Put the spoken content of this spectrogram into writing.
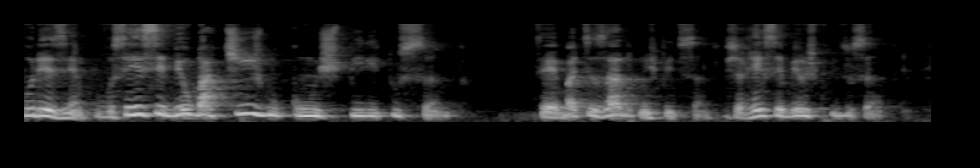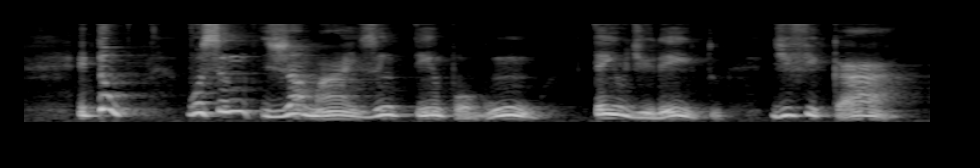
por exemplo, você recebeu o batismo com o Espírito Santo. Você é batizado com o Espírito Santo, já recebeu o Espírito Santo. Então, você jamais, em tempo algum, tem o direito de ficar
